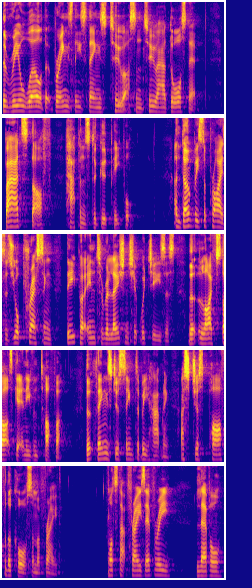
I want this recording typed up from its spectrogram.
the real world that brings these things to us and to our doorstep. Bad stuff happens to good people. And don't be surprised as you're pressing deeper into relationship with Jesus that life starts getting even tougher, that things just seem to be happening. That's just par for the course, I'm afraid what's that phrase? Every level,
